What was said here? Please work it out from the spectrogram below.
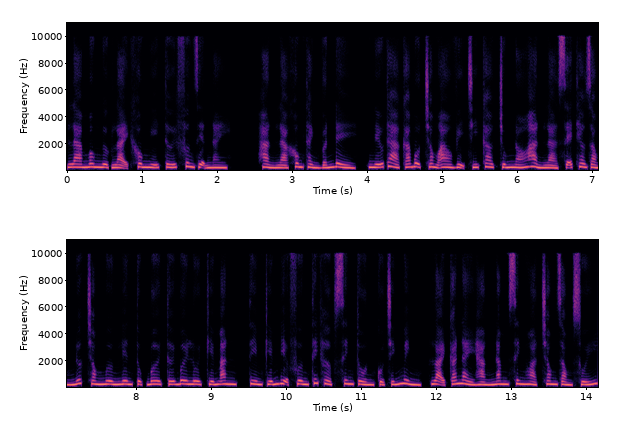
La mông ngược lại không nghĩ tới phương diện này. Hẳn là không thành vấn đề, nếu thả cá bột trong ao vị trí cao chúng nó hẳn là sẽ theo dòng nước trong mương liên tục bơi tới bơi lui kiếm ăn, tìm kiếm địa phương thích hợp sinh tồn của chính mình, loại cá này hàng năm sinh hoạt trong dòng suối,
